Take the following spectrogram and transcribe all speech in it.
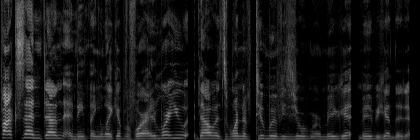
Fox hadn't done anything like it before, and were you? That was one of two movies you were maybe maybe gonna do.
